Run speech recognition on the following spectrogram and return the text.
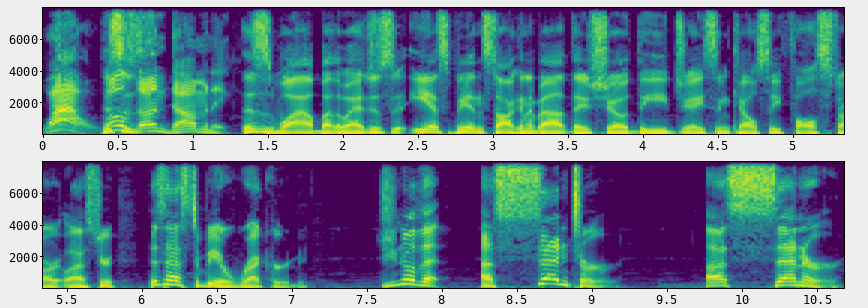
Wow. This well is- done, Dominic. This is wild, by the way. I just ESPN's talking about they showed the Jason Kelce false start last year. This has to be a record. Did you know that a center, a center,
